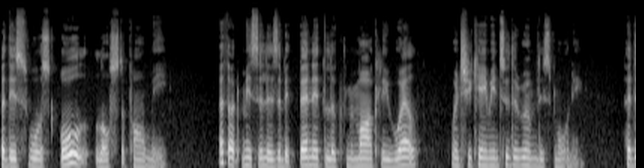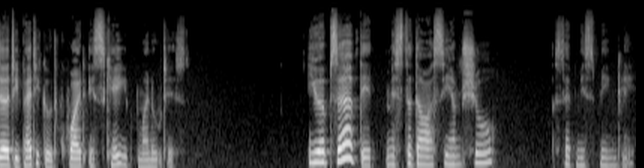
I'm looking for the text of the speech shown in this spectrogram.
but this was all lost upon me. I thought Miss Elizabeth Bennet looked remarkably well when she came into the room this morning. Her dirty petticoat quite escaped my notice. You observed it, Mr. Darcy, I'm sure, said Miss Bingley.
